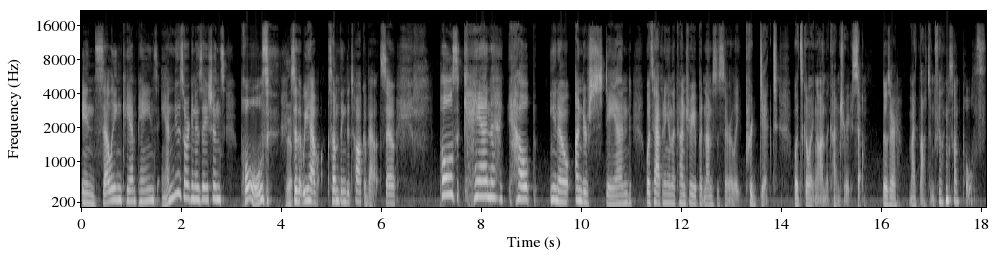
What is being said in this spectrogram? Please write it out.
in selling campaigns and news organizations polls Yeah. so that we have something to talk about. So polls can help you know understand what's happening in the country but not necessarily predict what's going on in the country so those are my thoughts and feelings on polls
